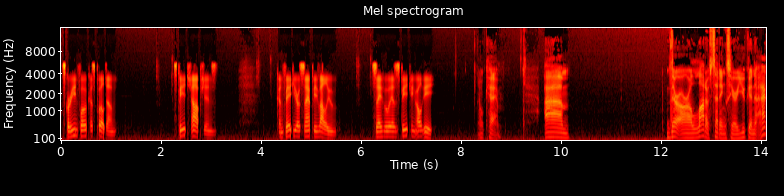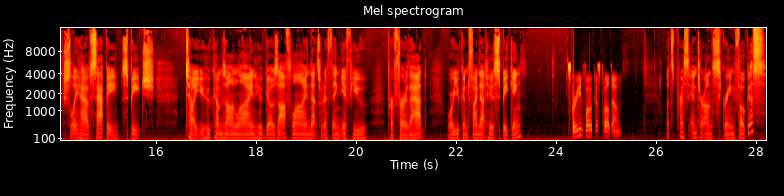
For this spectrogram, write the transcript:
Screen focus pull down. Speech options. Configure SAPI volume. Say who is speaking Alt E. Okay. Um, there are a lot of settings here. You can actually have SAPI speech tell you who comes online, who goes offline, that sort of thing, if you prefer that. Or you can find out who's speaking. Screen focus pull down. Let's press enter on screen focus.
